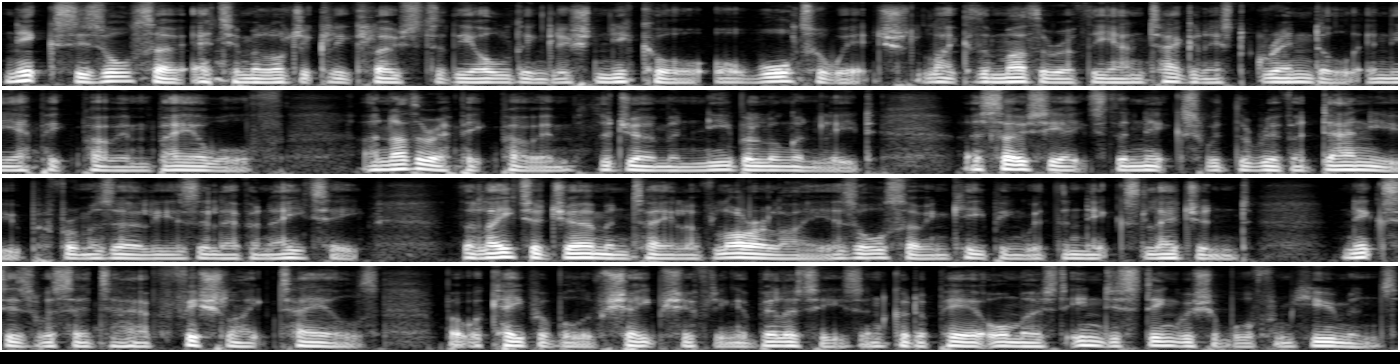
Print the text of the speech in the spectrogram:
Nix is also etymologically close to the Old English Nicor or water witch, like the mother of the antagonist Grendel in the epic poem Beowulf, Another epic poem, the German Nibelungenlied, associates the Nix with the river Danube from as early as 1180. The later German tale of Lorelei is also in keeping with the Nix legend. Nixes were said to have fish-like tails, but were capable of shape-shifting abilities and could appear almost indistinguishable from humans,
